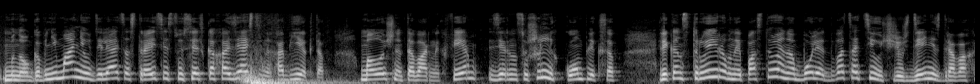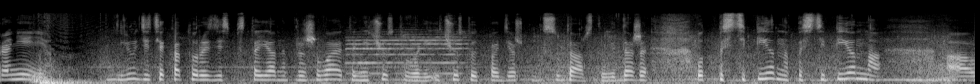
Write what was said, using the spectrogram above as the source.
Много внимания уделяется строительству сельскохозяйственных объектов, молочно-товарных ферм, зерносушильных комплексов. Реконструировано и построено более 20 учреждений здравоохранения. Люди, те, которые здесь постоянно проживают, они чувствовали и чувствуют поддержку государства. Ведь даже вот постепенно, постепенно а,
